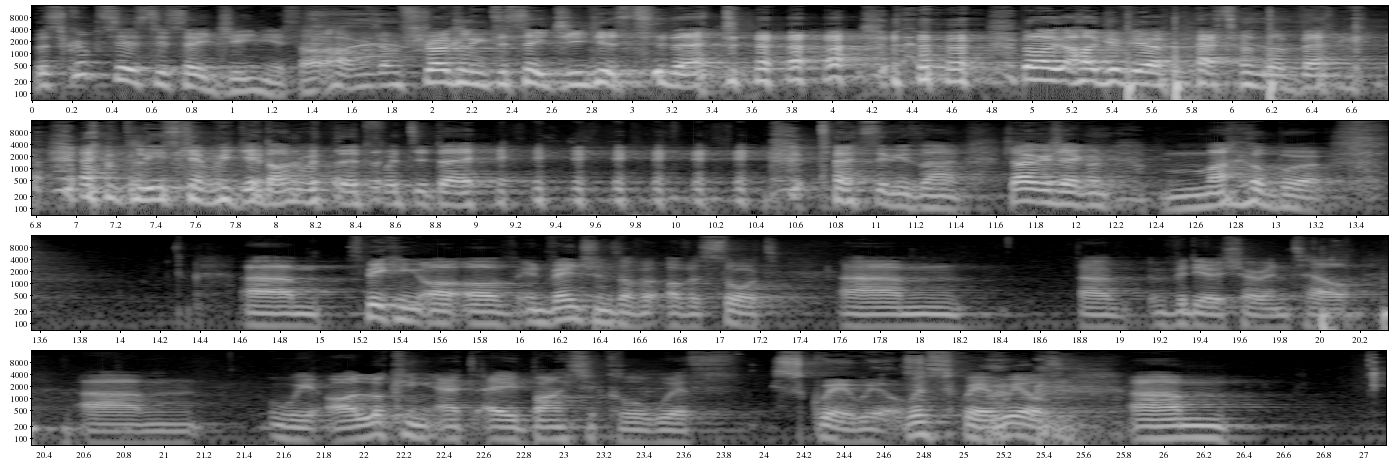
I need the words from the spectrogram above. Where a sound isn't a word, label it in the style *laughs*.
The script says to say genius. I- I'm, I'm struggling to say genius to that. *laughs* but I'll, I'll give you a pat on the back. *laughs* And please, can we get on with it for today? *laughs* Toasting is on. Shaka Shakman, Michael Boer. Um, speaking of, of inventions of, of a sort, um, a video show and tell, um, we are looking at a bicycle with Square wheels. with square wheels. *clears throat* Um,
